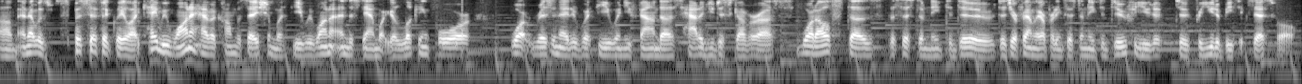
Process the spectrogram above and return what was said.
Um, and that was specifically like, hey, we want to have a conversation with you. We want to understand what you're looking for, what resonated with you when you found us. How did you discover us? What else does the system need to do? Does your family operating system need to do for you to, to for you to be successful?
